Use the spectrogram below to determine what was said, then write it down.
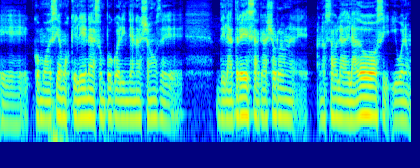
Eh, como decíamos que Elena es un poco el Indiana Jones de, la 3, acá Jordan eh, nos habla de la 2 y, bueno,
